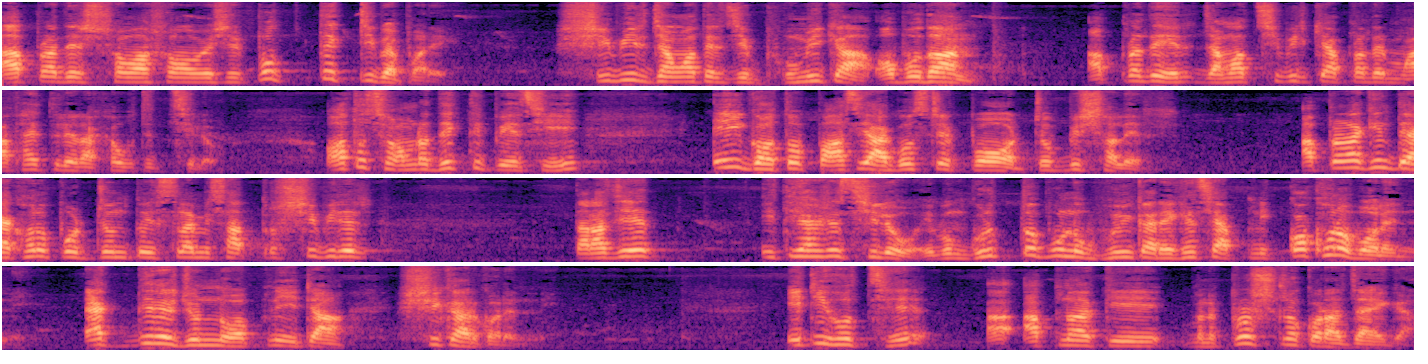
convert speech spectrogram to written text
আপনাদের সভা সমাবেশের প্রত্যেকটি ব্যাপারে, শিবির জামাতের যে ভূমিকা, অবদান আপনাদের জামাত শিবিরকে আপনাদের মাথায় তুলে রাখা উচিত ছিল। অথচ আমরা দেখতে পেয়েছি এই গত পাঁচই আগস্টের পর, চব্বিশ সালের, আপনারা কিন্তু এখনও পর্যন্ত ইসলামী ছাত্র শিবিরের তারা যে ইতিহাসে ছিল এবং গুরুত্বপূর্ণ ভূমিকা রেখেছে আপনি কখনো বলেননি। একদিনের জন্য আপনি এটা স্বীকার করেননি। এটি হচ্ছে আপনাকে মানে প্রশ্ন করা জায়গা।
